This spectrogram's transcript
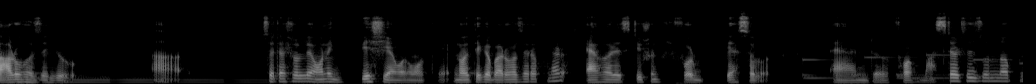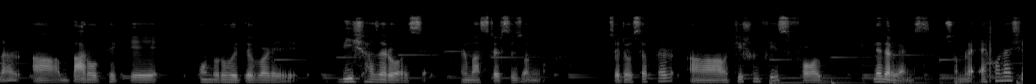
বারো হাজার ইউরো সেটা আসলে অনেক বেশি আমার মতে। নয় থেকে বারো হাজার আপনার average tuition fee for bachelor and for মাস্টার্সের জন্য আপনার বারো থেকে পনেরো হইতে পারে বিশ হাজারও আছে আপনার মাস্টার্সের জন্য। সেটা হচ্ছে আপনার tuition fees for Netherlands so আমরা এখন আসি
